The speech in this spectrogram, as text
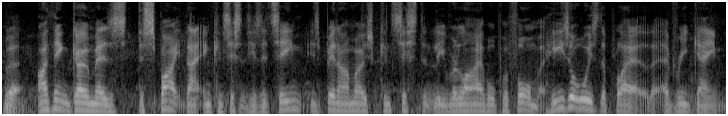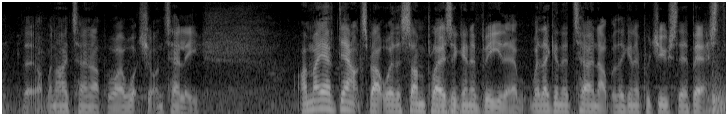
But I think Gomes, despite that inconsistency as a team, has been our most consistently reliable performer. He's always the player that every game that when I turn up or I watch it on telly, I may have doubts about whether some players are going to be there, whether they're going to turn up, whether they're going to produce their best.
